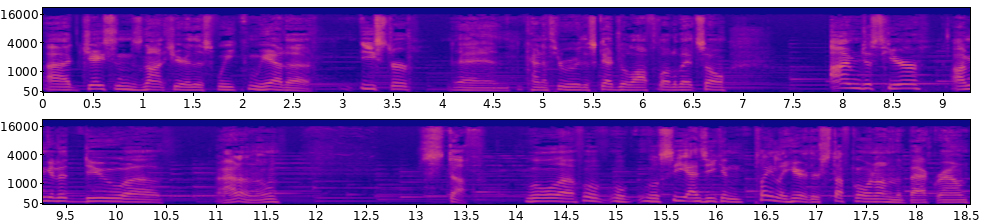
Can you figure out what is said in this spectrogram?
Uh, Jason's not here this week. We had a Easter and kind of threw the schedule off a little bit. So I'm just here. I'm going to do, uh, I don't know, stuff. We'll, uh, we'll, we'll, we'll see. As you can plainly hear, there's stuff going on in the background.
